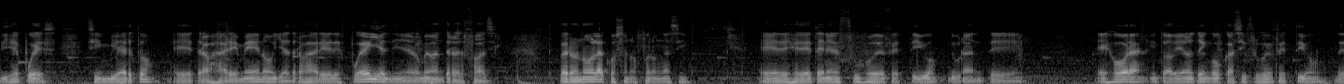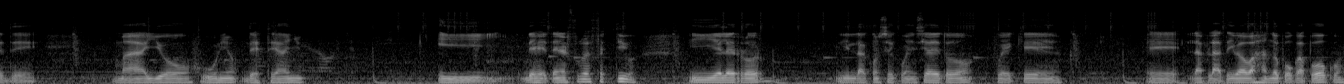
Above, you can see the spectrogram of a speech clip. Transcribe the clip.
dije, pues, si invierto, eh, trabajaré menos, ya trabajaré después y el dinero me va a entrar fácil. Pero no, las cosas no fueron así. Eh, dejé de tener flujo de efectivo durante es hora y todavía no tengo casi flujo efectivo desde mayo, junio de este año y dejé de tener flujo efectivo. Y el error y la consecuencia de todo fue que eh, la plata iba bajando poco a poco.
